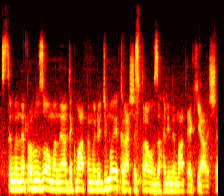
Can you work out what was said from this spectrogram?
з цими непрогнозованими, неадекватними людьми краще справу взагалі не мати як явище.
